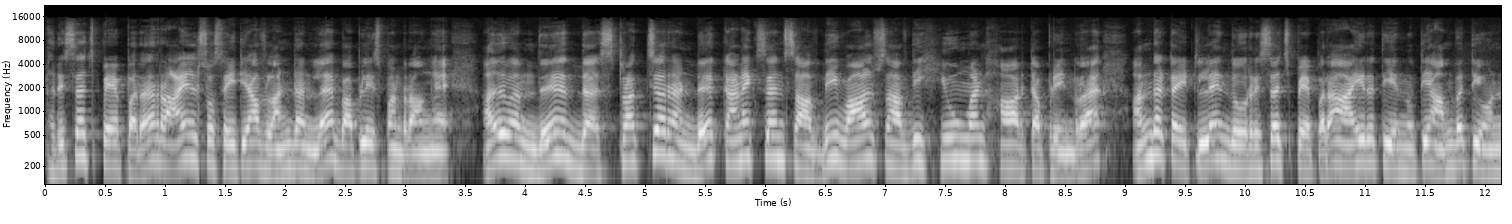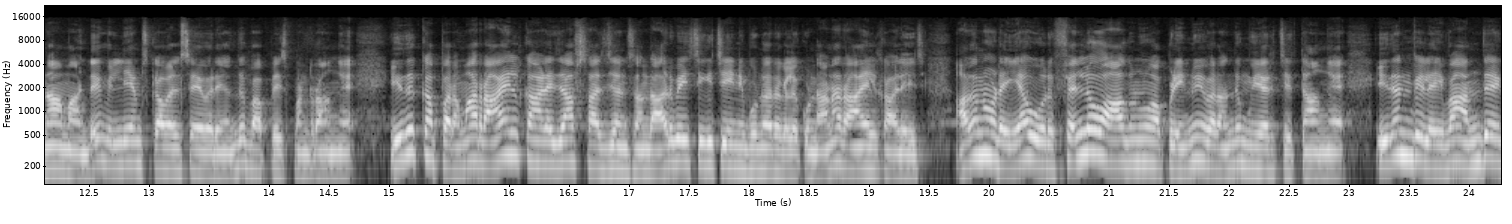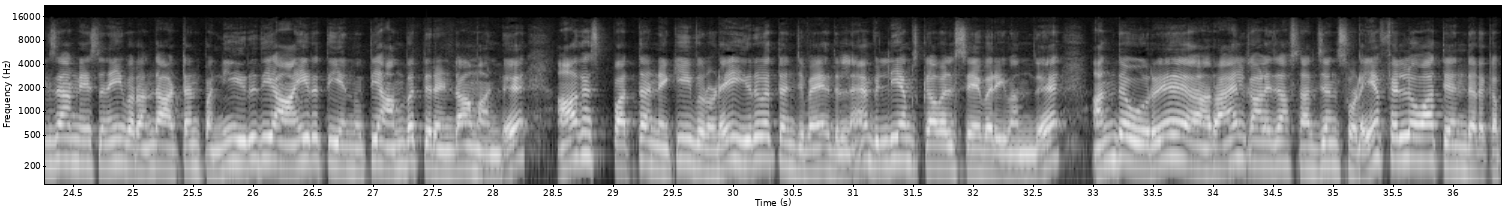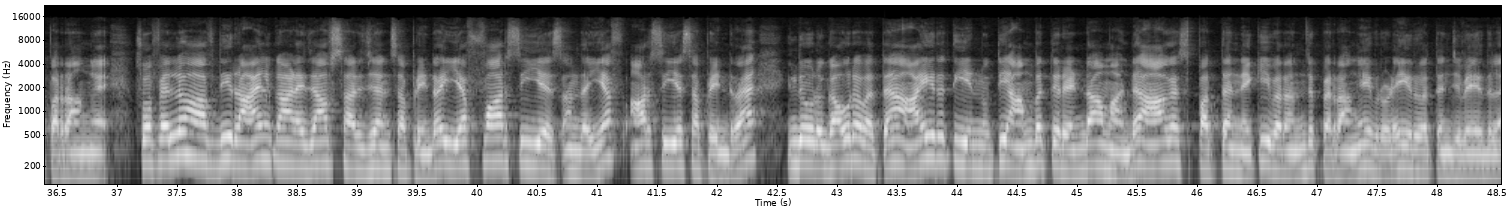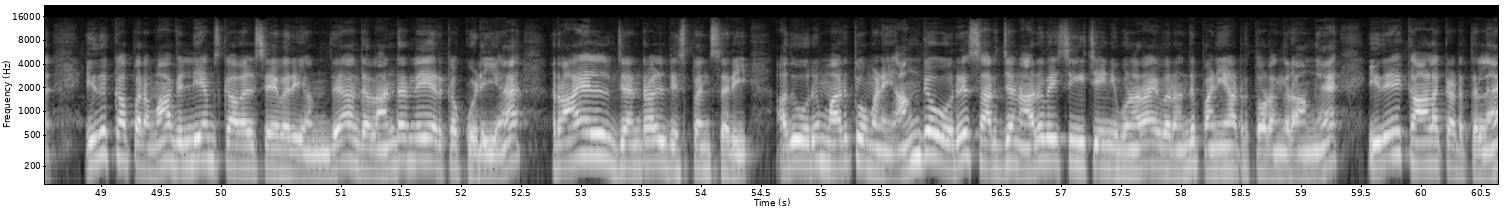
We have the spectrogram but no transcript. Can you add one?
ரிசர்ச் பேப்பரை ராயல் சொசைட்டி ஆஃப் லண்டனில் பப்ளிஷ் பண்ணுறாங்க அது வந்து the structure and connections of the valves of the human heart அப்படின்ற அந்த டைட்டில் இந்த ஒரு ரிசர்ச் பேப்பரை ஆயிரத்தி எண்ணூற்றி ஐம்பத்தி ஒன்றாம் ஆண்டு வில்லியம்ஸ் கவல் சேவரி வந்து பப்ளிஷ் பண்ணுறாங்க இதுக்கப்புறமா ராயல் காலேஜ் ஆஃப் சர்ஜன்ஸ் அந்த அறுவை சிகிச்சை நிபுணர்களுக்கு உண்டான ராயல் காலேஜ் அதனுடைய ஒரு ஃபெல்லோ ஆகணும் அப்படின்னு இவர் வந்து முயற்சித்தாங்க. இதன் விளைவாக அந்த எக்ஸாமினேஷனை இவர் வந்து அட்டன் பண்ணி இறுதி ஆயிரத்தி எண்ணூற்றி ஐம்பத்தி ரெண்டாம் ஆண்டு ஆகஸ்ட் பத்து அன்னைக்கு இவருடைய இருபத்தஞ்சு வயதில் வில்லியம்ஸ் கவல் சேவரி வந்து அந்த ஒரு ராயல் காலேஜ் ஆஃப் சர்ஜன்ஸோடைய ஃபெல்லோவாக தேர்ந்தெடுக்கப்படுறாங்க. So fellow of the Royal College of Surgeons அப்படின்ற எஃப்ஆர்சிஎஸ் அந்த எஃப்ஆர்சிஎஸ் அப்படின்ற இந்த ஒரு கௌரவத்தை ஆயிரத்தி எண்ணூற்றி ஐம்பத்தி ரெண்டாம் ஆண்டு ஆகஸ்ட் பத்து அன்னைக்கு இவர் வந்து பெறாங்க இவருடைய இருபத்தஞ்சு வயதில். இதுக்கப்புறமா வில்லியம்ஸ் கவல் சேவரி வந்து அந்த லண்டன்லேயே இருக்கக்கூடிய ராயல் ஜென்ரல் டிஸ்பென்சரி அது ஒரு மருத்துவமனை. அங்கே ஒரு சர்ஜன் அறுவை சிகிச்சை நிபுணராக இவர் வந்து பணியாற்ற தொடங்குறாங்க. இதே காலகட்டத்தில்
